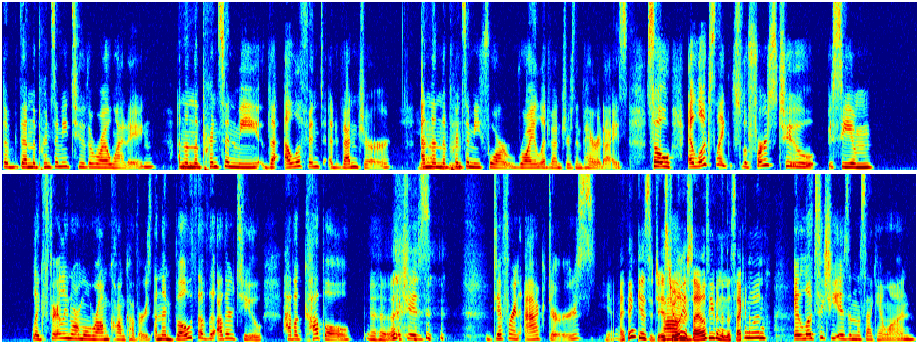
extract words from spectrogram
the then the Prince and Me to the Royal Wedding, and then the Prince and Me, the Elephant Adventure, and then the mhm. Prince and Me for Royal Adventures in Paradise. So it looks like the first two seem like fairly normal rom com covers, and then both of the other two have a couple Uh-huh. which is different actors. yeah, I think is is Julia Um, Stiles even in the second one? It looks like she is in the second one.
